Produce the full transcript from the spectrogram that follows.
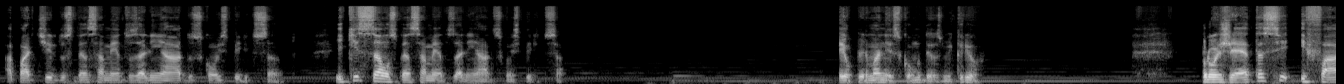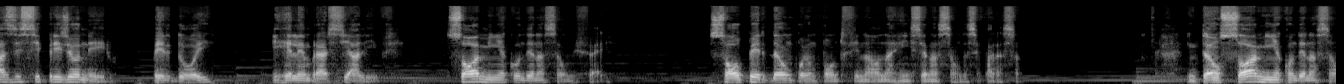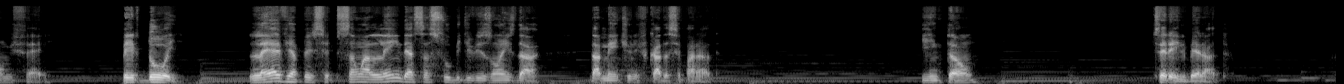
a partir dos pensamentos alinhados com o Espírito Santo. E que são os pensamentos alinhados com o Espírito Santo? Eu permaneço como Deus me criou. Projeta-se e faze-se prisioneiro. Perdoe e relembrar-se-á livre. Só a minha condenação me fere. Só o perdão põe um ponto final na reencenação da separação. Então, só a minha condenação me fere. Perdoe. Leve a percepção além dessas subdivisões da, da mente unificada separada. E então, serei liberado.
